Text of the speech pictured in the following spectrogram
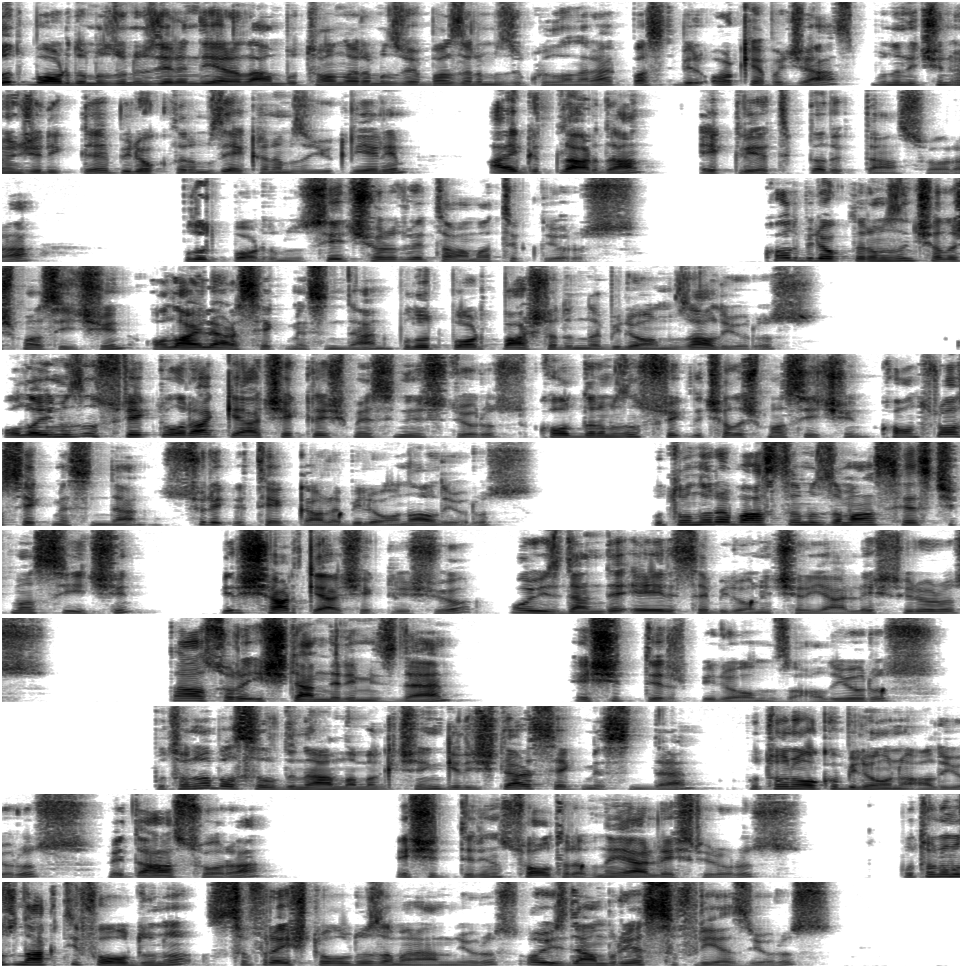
Bulut board'umuzun üzerinde yer alan butonlarımız ve buzzer'ımızı kullanarak basit bir ork yapacağız. Bunun için öncelikle bloklarımızı ekranımıza yükleyelim. Aygıtlardan ekleye tıkladıktan sonra bulut board'umuzu seçiyoruz ve tamama tıklıyoruz. Kod bloklarımızın çalışması için olaylar sekmesinden bulut board başladığında bloğumuzu alıyoruz. Olayımızın sürekli olarak gerçekleşmesini istiyoruz. Kodlarımızın sürekli çalışması için kontrol sekmesinden sürekli tekrarla bloğunu alıyoruz. Butonlara bastığımız zaman ses çıkması için bir şart gerçekleşiyor. O yüzden de eğrilse bloğunu içeri yerleştiriyoruz. Daha sonra işlemlerimizden eşittir bloğumuzu alıyoruz. Butona basıldığını anlamak için girişler sekmesinden butonu oku bloğunu alıyoruz ve daha sonra eşittirin sol tarafına yerleştiriyoruz. Butonumuzun aktif olduğunu sıfıra eşit olduğu zaman anlıyoruz. O yüzden buraya sıfır yazıyoruz.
